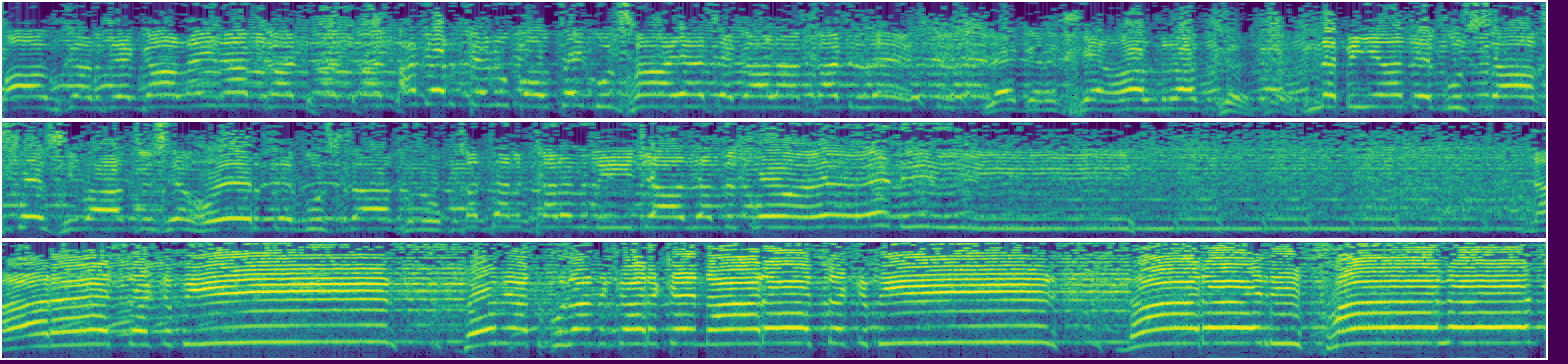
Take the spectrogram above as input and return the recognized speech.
معاف کر دے گالا ہی نہ کٹ اگر تین بہت ہی گسا آیا تو گالا کٹ لے لیکن خیال رکھ نبیا کے گستاخ تو سوا کسی ہور کے گستاخ نو قتل کرن دی اجازت کوئی نہیں۔ نعرہ تکبیر دونیت بلند کر کے نعرہ تکبیر، نعرہ رسالت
